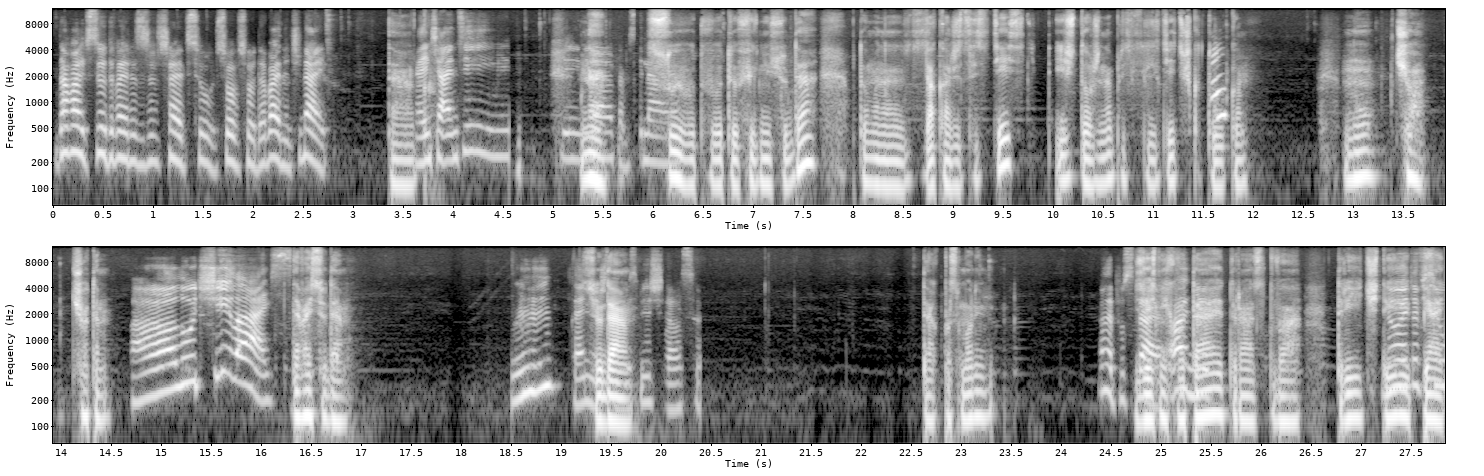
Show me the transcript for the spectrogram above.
Давай, все, давай, разрешай, все, все, все, давай, начинай. Так, Энчанти. На, там, стреляй. суй вот в эту фигню сюда, потом она окажется здесь, и должна прилететь шкатулка. Ну, чё? Чё там? Получилось! Давай сюда. Конечно, Сюда. Так, посмотрим. Она. Здесь не А, хватает. Раз, два, три, Ну, четыре, пять.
